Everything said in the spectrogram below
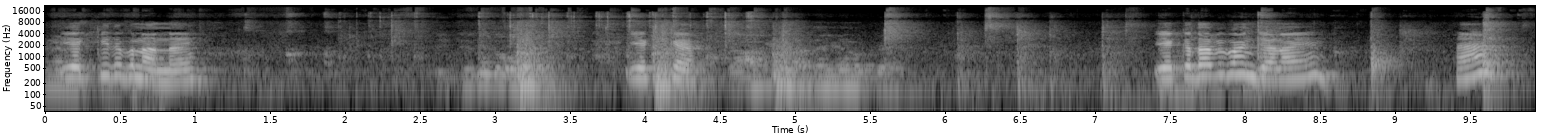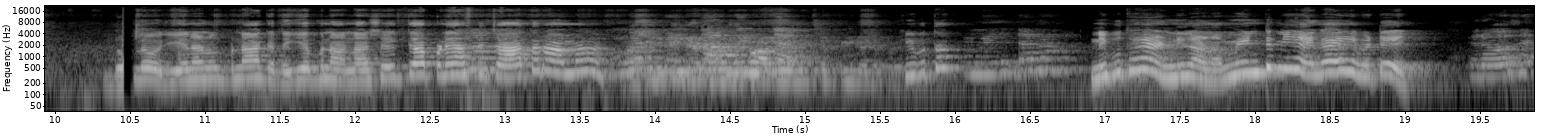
ਇੱਕ ਹੀ ਤੇ ਬਣਾਉਣਾ ਹੈ ਇੱਕ ਹੈ। ਇੱਕ ਦਾ ਵੀ ਬਣ ਜਾਣਾ ਹੈ ਹੈ? ਲੋ ਜੀ ਇਹਨਾਂ ਨੂੰ ਬਣਾ ਕੇ ਦਈਏ ਬਨਾਨਾ ਸ਼ੇਕ ਤੇ ਆਪਣੇ ਵਾਸਤੇ ਚਾਹ ਤਾਂ ਰਾਮ। ਅਸੀਂ ਪੀਨਟ ਬਟਰ ਪਾ ਲਿਆ ਵਿੱਚ ਪੀਨਟ ਕੀ ਪਤਾ? ਮਿੰਟ ਹੈ ਨਾ। ਨਹੀਂ ਪੁੱਤ ਹੈਂਡ ਨਹੀਂ ਲਾਣਾ। ਮਿੰਟ ਨਹੀਂ ਹੈਗਾ ਇਹ ਬੇਟੇ। ਰੋਜ਼ ਹੈ।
